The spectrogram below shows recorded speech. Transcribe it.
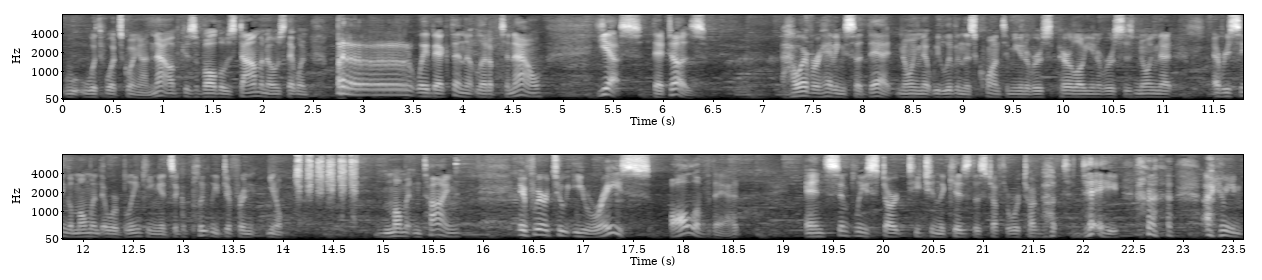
with what's going on now because of all those dominoes that went way back then that led up to now. Yes, that does. However, having said that, knowing that we live in this quantum universe, parallel universes, knowing that every single moment that we're blinking, it's a completely different, you know, moment in time. If we were to erase all of that and simply start teaching the kids the stuff that we're talking about today, I mean,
